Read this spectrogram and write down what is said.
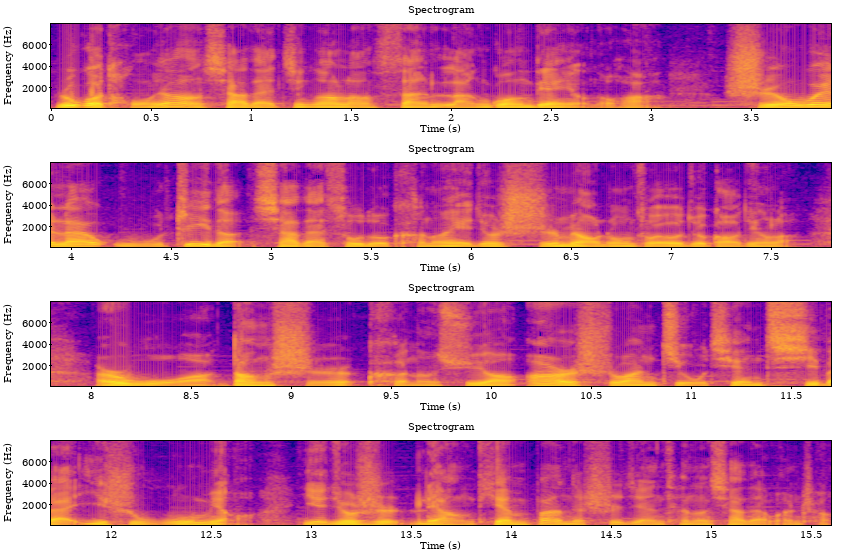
如果同样下载《金刚狼三》蓝光电影的话，使用未来五 G 的下载速度，可能也就十秒钟左右就搞定了，而我当时可能需要二十万九千七百一十五秒，也就是两天半的时间才能下载完成。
